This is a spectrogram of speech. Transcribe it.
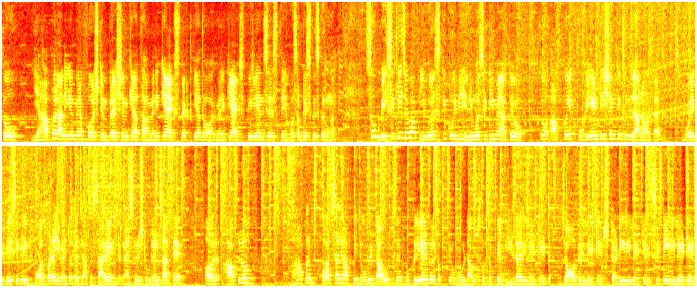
तो यहाँ पर आने के बाद मेरा फ़र्स्ट इम्प्रेशन क्या था, मैंने क्या एक्सपेक्ट किया था और मेरे क्या एक्सपीरियंसेस थे, वो सब डिस्कस करूँगा. सो so बेसिकली जब आप यूएस की कोई भी यूनिवर्सिटी में आते हो तो आपको एक ओरिएंटेशन के थ्रू जाना होता है. वो एक बेसिकली बहुत बड़ा इवेंट होता है जहाँ पे सारे इंटरनेशनल स्टूडेंट्स आते हैं. और आप लोग वहाँ पर बहुत सारे आपके जो भी डाउट्स हैं, वो क्लियर कर सकते हो, वो डाउट्स हो सकते हैं visa related job related study related city related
